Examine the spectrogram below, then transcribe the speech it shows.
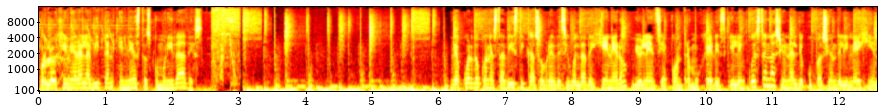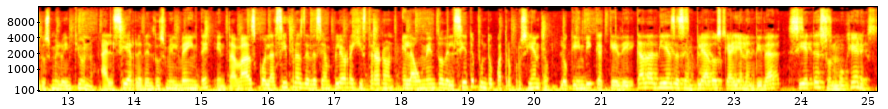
por lo general habitan en estas comunidades. De acuerdo con estadísticas sobre desigualdad de género, violencia contra mujeres y la encuesta nacional de ocupación del INEGI en 2021, al cierre del 2020, en Tabasco las cifras de desempleo registraron el aumento del 7.4%, lo que indica que de cada 10 desempleados que hay en la entidad, 7 son mujeres.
